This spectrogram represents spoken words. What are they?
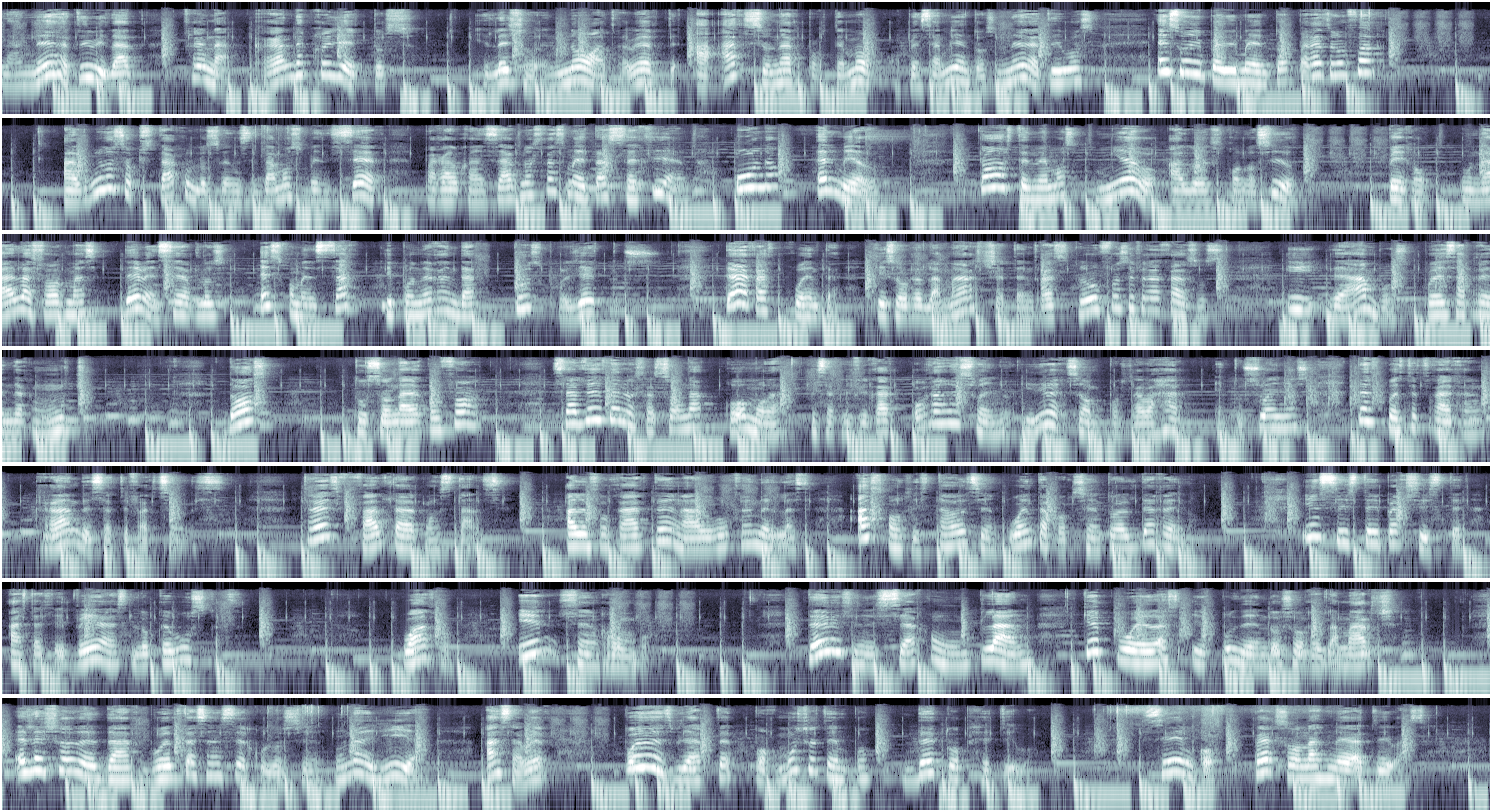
La negatividad frena grandes proyectos y el hecho de no atreverte a accionar por temor o pensamientos negativos es un impedimento para triunfar. Algunos obstáculos que necesitamos vencer para alcanzar nuestras metas serían 1. El miedo. Todos tenemos miedo a lo desconocido, pero una de las formas de vencerlos es comenzar y poner a andar tus proyectos. Te darás cuenta que sobre la marcha tendrás triunfos y fracasos y de ambos puedes aprender mucho. 2. Tu zona de confort. Salir de nuestra zona cómoda y sacrificar horas de sueño y diversión por trabajar tus sueños después te traerán grandes satisfacciones. 3. Falta de constancia. Al enfocarte en algo que anhelas, has conquistado el 50% del terreno. Insiste y persiste hasta que veas lo que buscas. 4. Ir sin rumbo. Debes iniciar con un plan que puedas ir puliendo sobre la marcha. El hecho de dar vueltas en círculos sin una guía, a saber, puede desviarte por mucho tiempo de tu objetivo. 5. Personas negativas.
